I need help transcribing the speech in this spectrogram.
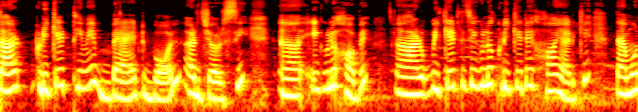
তার ক্রিকেট থিমে ব্যাট বল আর জার্সি এগুলো হবে আর উইকেট যেগুলো ক্রিকেটে হয় আর কি, তেমন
